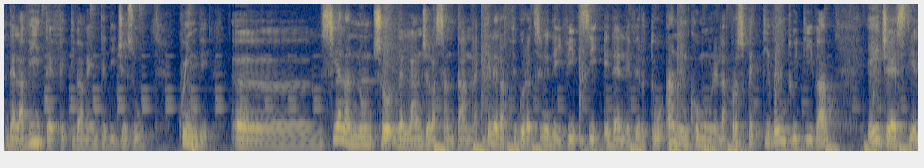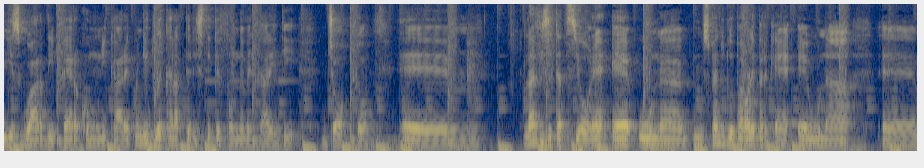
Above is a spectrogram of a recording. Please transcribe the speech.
della vita effettivamente di Gesù. Quindi eh, sia l'annuncio dell'angelo a Sant'Anna che le raffigurazioni dei vizi e delle virtù hanno in comune la prospettiva intuitiva e i gesti e gli sguardi per comunicare, quindi due caratteristiche fondamentali di Giotto. Eh, la visitazione è un... spendo due parole perché è una, eh,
